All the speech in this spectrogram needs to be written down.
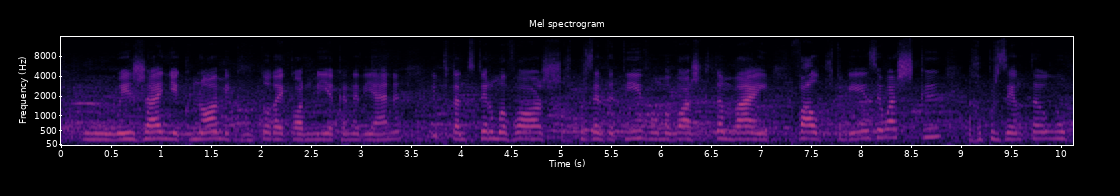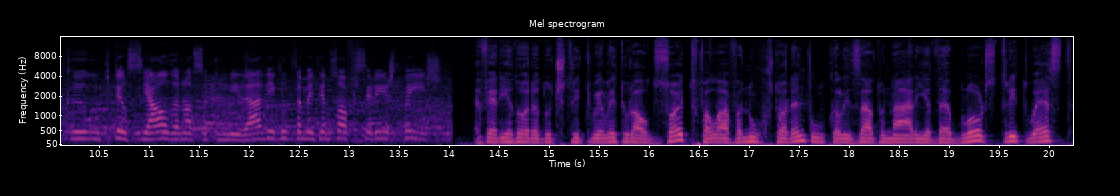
o engenho económico de toda a economia canadiana e, portanto, ter uma voz representativa, uma voz que também fale português, eu acho que representa o, que, o potencial da nossa comunidade e aquilo que também temos a oferecer a este país. A vereadora do Distrito Eleitoral 18 falava num restaurante localizado na área da Bloor Street West,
